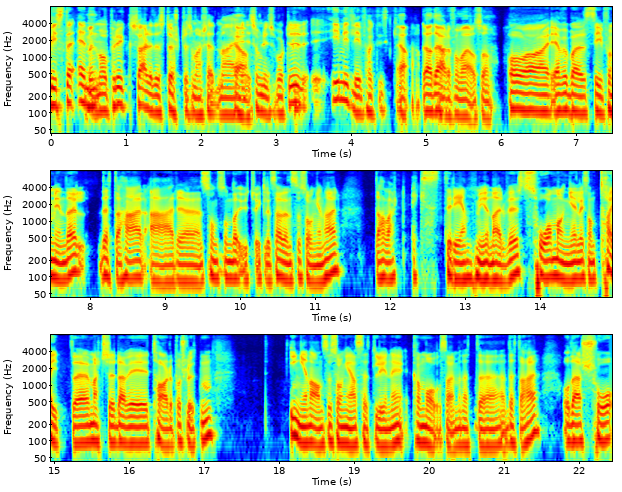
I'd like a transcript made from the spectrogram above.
Hvis det ender med opprykk, så er det det største som har skjedd meg Ja. som Lyn-supporter i mitt liv, faktisk. Ja, ja, det er det for meg også. Og jeg vil bare si for min del, dette her er eh, sånn som det har utviklet seg den sesongen her. Det har vært ekstremt mye nerver. Så mange liksom tighte matcher der vi tar det på slutten. Ingen annen sesong jeg har sett Lyn i, kan måle seg med dette, dette her. Og det er så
